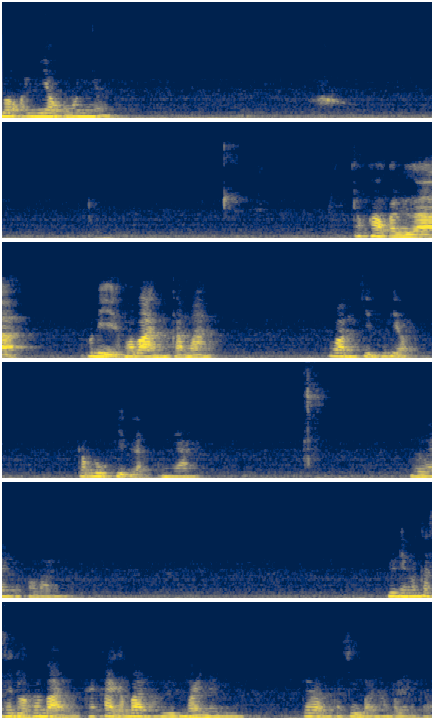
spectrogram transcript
บอกให้เหนียวก็ไม่เหนียว กับข้าวกับเรือพอดีพ่อบ้านกลับมาพ่อบ้านกินผู้เดียว กับลูกกินแหละคุณยายเหลือไว้กับพ่อบ้านอยู่นี่มันก็สะดวกสบายคล้ายๆกับบ้านเราอยู่หน่อยนึงแต่ว่ามันก็สู่บ้านเราไปได้ก็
